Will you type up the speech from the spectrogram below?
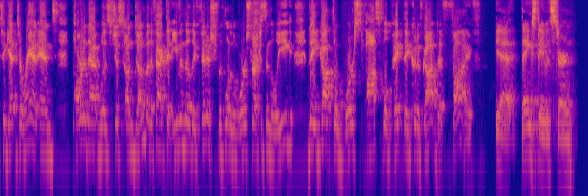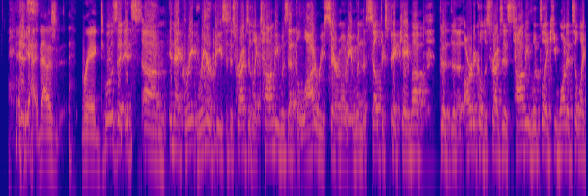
to get Durant, and part of that was just undone by the fact that even though they finished with one of the worst records in the league, they got the worst possible pick they could have gotten at five. Yeah. Thanks, David Stern. yeah, that was rigged. what was it? It's um, in that great ringer piece. It describes it like Tommy was at the lottery ceremony, and when the Celtics pick came up, the the article describes it as Tommy looked like he wanted to like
